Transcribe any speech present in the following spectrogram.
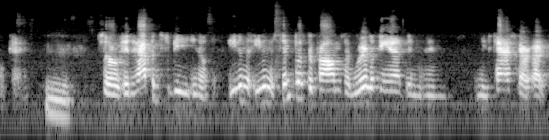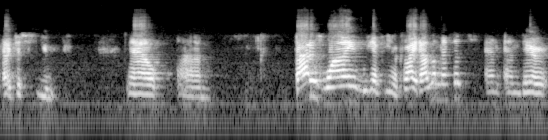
Okay. Mm. So it happens to be, you know, even the, even the simplest of problems that we're looking at in, in, in these tasks are, are, are, just huge. Now, um, that is why we have you know tried other methods, and and they're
